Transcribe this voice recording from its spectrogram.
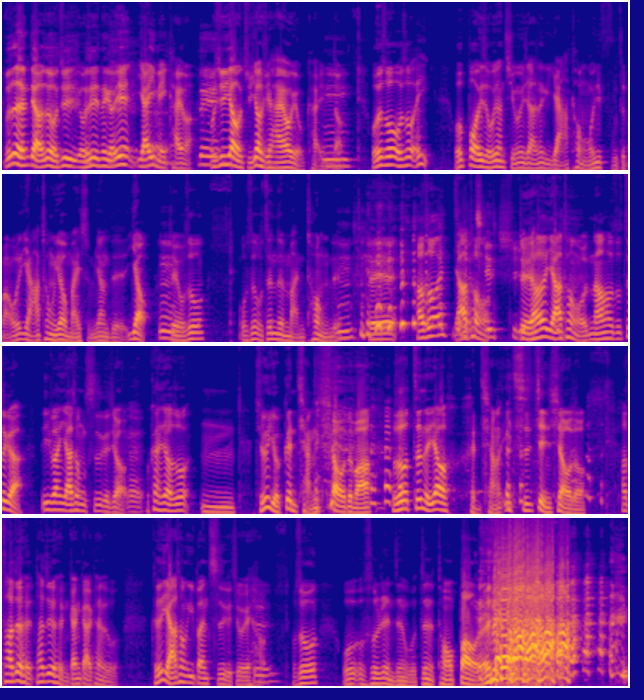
不是很屌，是我去我去那个，因为牙医没开嘛，我去药局，药局还好有开，你知道嗯？我就说我说哎、我说不好意思，我想请问一下那个牙痛，我去扶着嘛。我说牙痛要买什么样的药？嗯对我说，我说我真的蛮痛的。对，他说哎、牙痛、对，他说牙痛我，然后他说这个、啊、一般牙痛吃个就好。嗯我看一下，我说嗯，请问有更强效的吗？我说真的要很强，一吃见效的哦。他他就很他就很尴尬看着我，可是牙痛一般吃个就会好。嗯我说我我说认真，我真的痛到爆了，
